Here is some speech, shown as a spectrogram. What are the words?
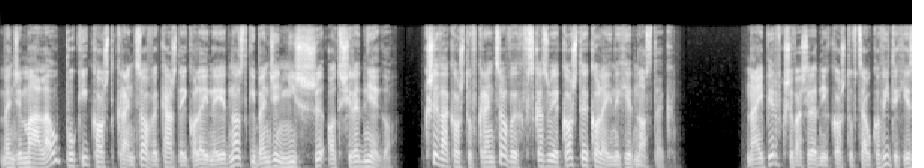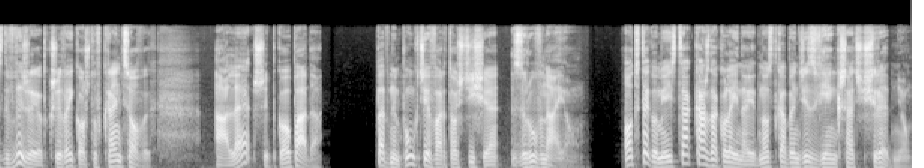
Będzie malał, póki koszt krańcowy każdej kolejnej jednostki będzie niższy od średniego. Krzywa kosztów krańcowych wskazuje koszty kolejnych jednostek. Najpierw krzywa średnich kosztów całkowitych jest wyżej od krzywej kosztów krańcowych, ale szybko opada. W pewnym punkcie wartości się zrównają. Od tego miejsca każda kolejna jednostka będzie zwiększać średnią.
